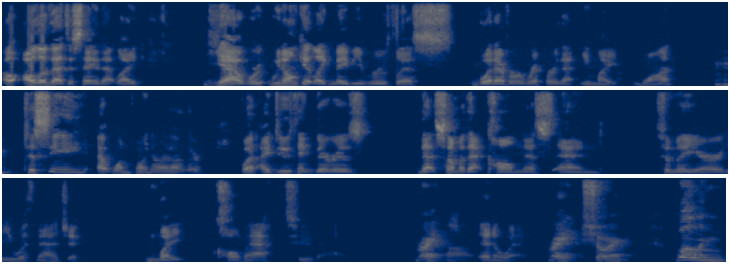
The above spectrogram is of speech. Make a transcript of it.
all of that to say that like yeah we're, we don't get like maybe ruthless whatever ripper that you might want Mhm. to see at one point or another but i do think there is that some of that calmness and familiarity with magic might call back to that Right. uh, in a way Right, sure. Well, and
